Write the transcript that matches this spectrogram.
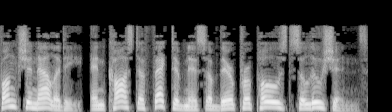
functionality, and cost-effectiveness of their proposed solutions.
